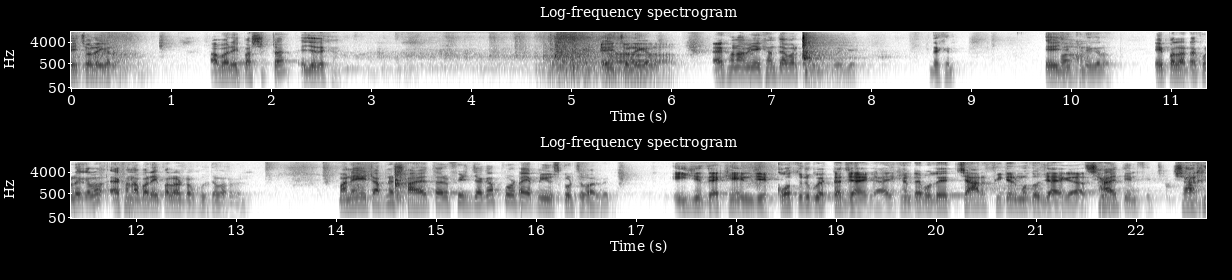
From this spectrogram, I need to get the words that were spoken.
এই চলে গেল। আবার এই পাশেরটা এই যে দেখেন। এই চলে গেল। এখন আমি এখান থেকে আবার খুলে দেবো এই যে। দেখেন। এই যে খুলে গেল। এই পাল্লাটা খুলে গেল এখন আবার এই পাল্লাটা খুলতে পারবেন। মানে এটা আপনার সাড়ে তেরো ফিট জায়গা পুরোটাই আপনি ইউজ করতে পারবেন। এই যে দেখেন যে কতটুকু একটা জায়গা এখানটা বোধ হয় চার ফিটের মতো জায়গা আছে। সাড়ে তিন ফিট সাড়ে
